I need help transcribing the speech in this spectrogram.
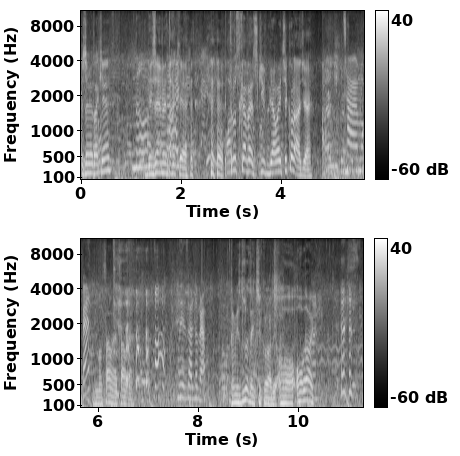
Bierzemy takie? No. Bierzemy takie. Truskaweczki w białej czekoladzie. Całe mogę? No całe, całe. O Jezu, ale dobra. Tam jest dużo tej czekolady. O, o tak.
